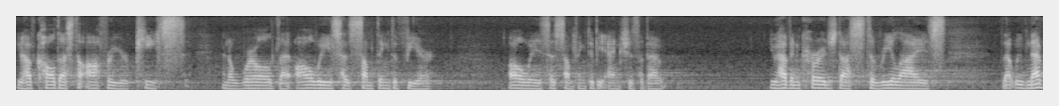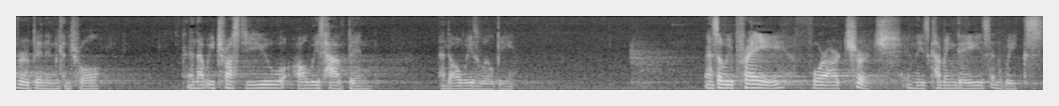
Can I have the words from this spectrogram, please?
You have called us to offer your peace in a world that always has something to fear, always has something to be anxious about. You have encouraged us to realize that we've never been in control, and that we trust you always have been and always will be. And so we pray for our church in these coming days and weeks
